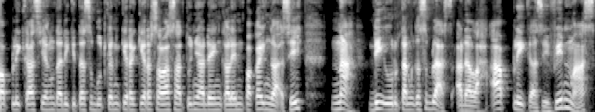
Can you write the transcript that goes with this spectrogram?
aplikasi yang tadi kita sebutkan kira-kira salah satunya ada yang kalian pakai nggak sih? Nah, di urutan ke-11 adalah aplikasi Finmas.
